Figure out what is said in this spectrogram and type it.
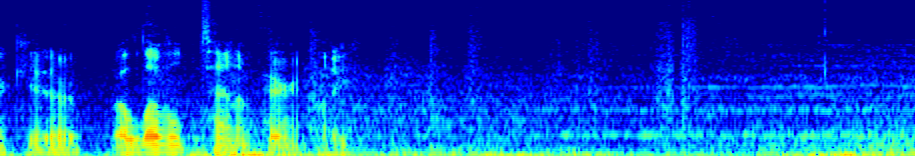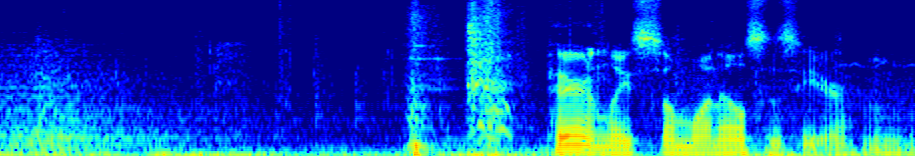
Okay, they're a level 10 apparently. Apparently someone else is here. Hmm.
